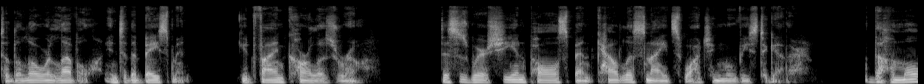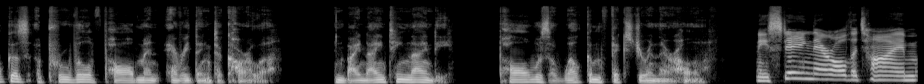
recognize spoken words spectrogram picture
to the lower level into the basement, you'd find Karla's room. This is where she and Paul spent countless nights watching movies together. The Homolka's approval of Paul meant everything to Karla. And by 1990, Paul was a welcome fixture in their home. He's staying there all the time.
